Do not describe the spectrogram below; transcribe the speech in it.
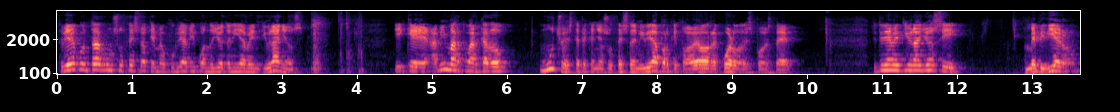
Te voy a contar un suceso que me ocurrió a mí cuando yo tenía 21 años y que a mí me ha marcado mucho este pequeño suceso de mi vida porque todavía lo recuerdo después de... Yo tenía 21 años y me pidieron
